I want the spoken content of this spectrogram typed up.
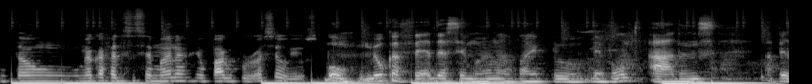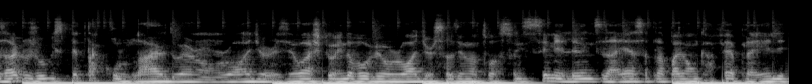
Então, o meu café dessa semana eu pago pro Russell Wilson. Bom, o meu café dessa semana vai pro Devont Adams. Apesar do jogo espetacular do Aaron Rodgers, eu acho que eu ainda vou ver o Rodgers fazendo atuações semelhantes a essa para pagar um café para ele.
